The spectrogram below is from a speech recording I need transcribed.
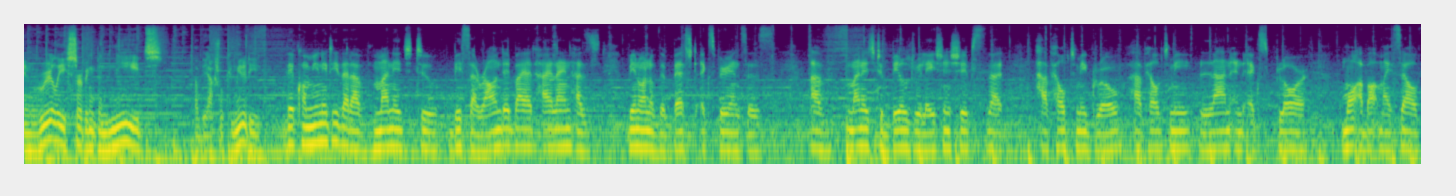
in really serving the needs of the actual community? The community that I've managed to be surrounded by at Highline has been one of the best experiences. I've managed to build relationships that have helped me grow, have helped me learn and explore more about myself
